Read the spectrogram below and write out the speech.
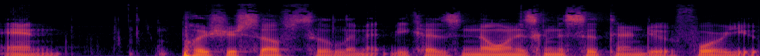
and push yourself to the limit because no one is going to sit there and do it for you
